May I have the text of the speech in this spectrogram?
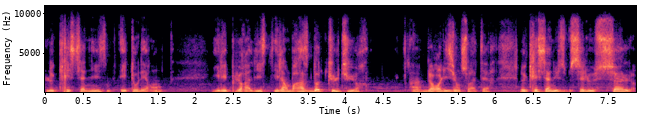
le christianisme est tolérant, il est pluraliste, il embrasse d'autres cultures, Hein, de religion sur la terre. Le christianisme, c'est le seul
